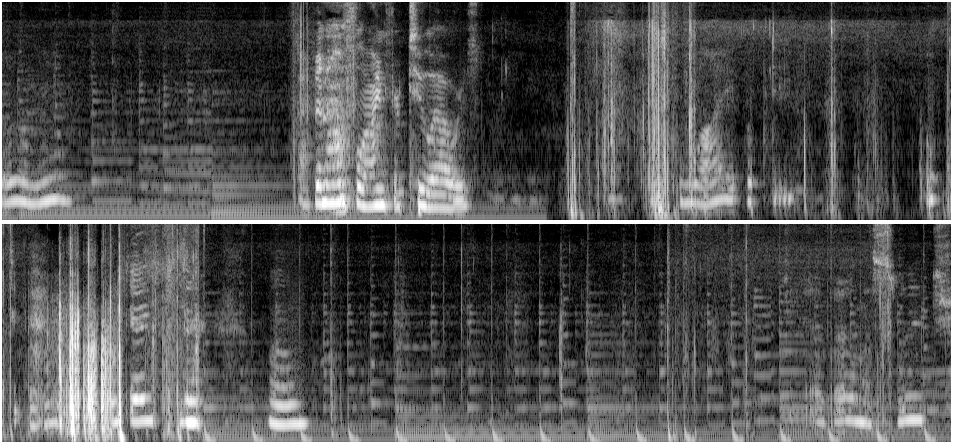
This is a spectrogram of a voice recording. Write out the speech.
Oh man. I've been offline for two hours. Why update? Update. Okay. Um. Switch.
